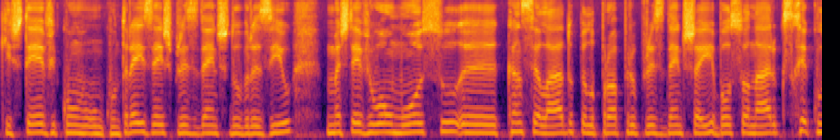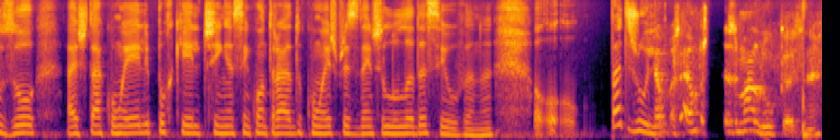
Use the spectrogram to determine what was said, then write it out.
que esteve com, com três ex-presidentes do Brasil, mas teve o almoço eh, cancelado pelo próprio presidente Jair Bolsonaro, que se recusou a estar com ele porque ele tinha se encontrado com o ex-presidente Lula da Silva, não é? O, Padre Júlio. É umas, é umas coisas malucas, né?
